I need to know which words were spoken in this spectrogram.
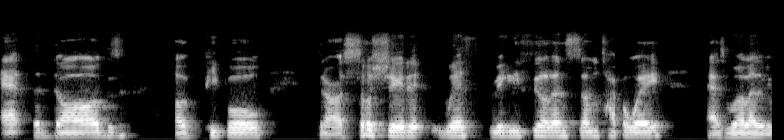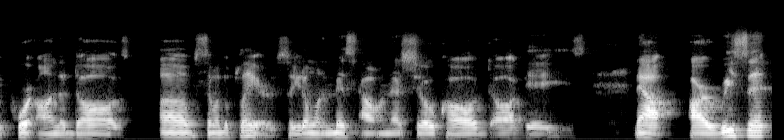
at the dogs of people that are associated with Wrigley Field in some type of way, as well as a report on the dogs of some of the players. So you don't want to miss out on that show called Dog Days. Now, our recent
